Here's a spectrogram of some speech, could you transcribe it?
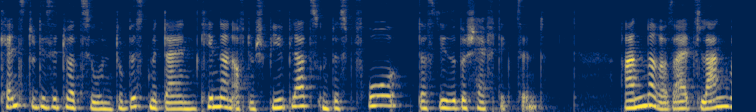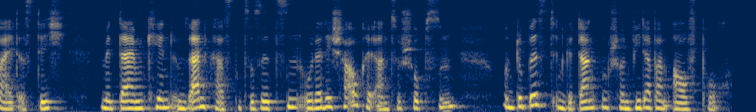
Kennst du die Situation, du bist mit deinen Kindern auf dem Spielplatz und bist froh, dass diese beschäftigt sind. Andererseits langweilt es dich, mit deinem Kind im Sandkasten zu sitzen oder die Schaukel anzuschubsen und du bist in Gedanken schon wieder beim Aufbruch.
